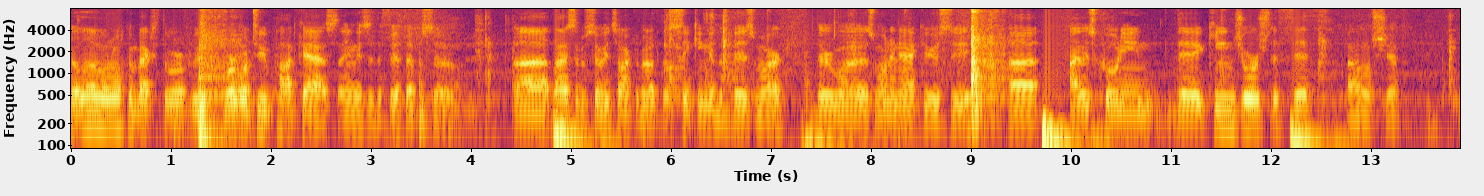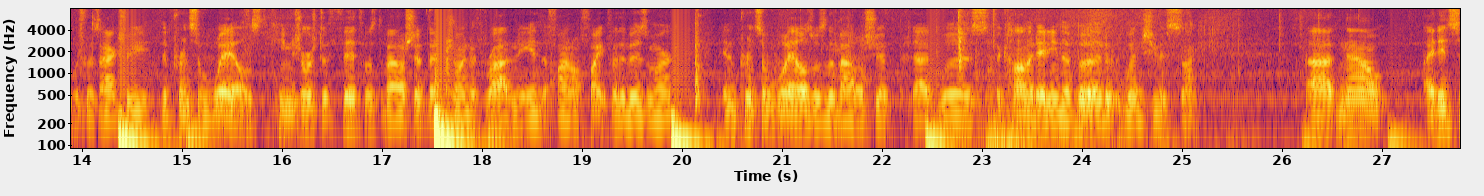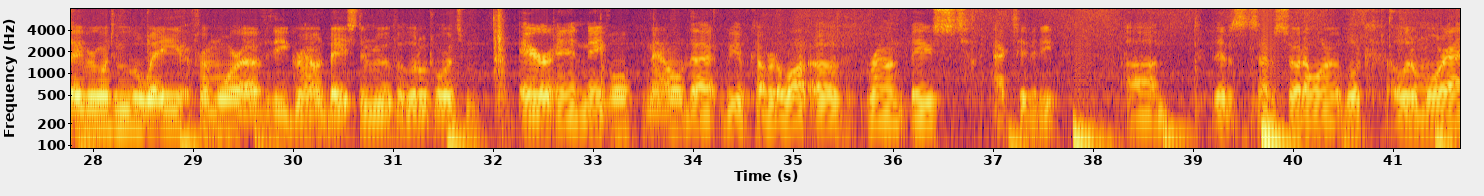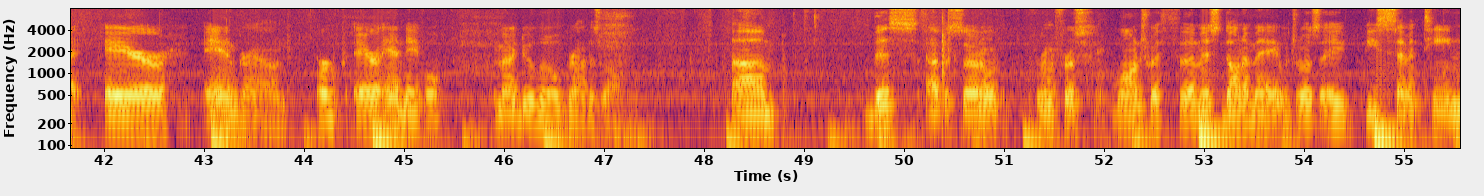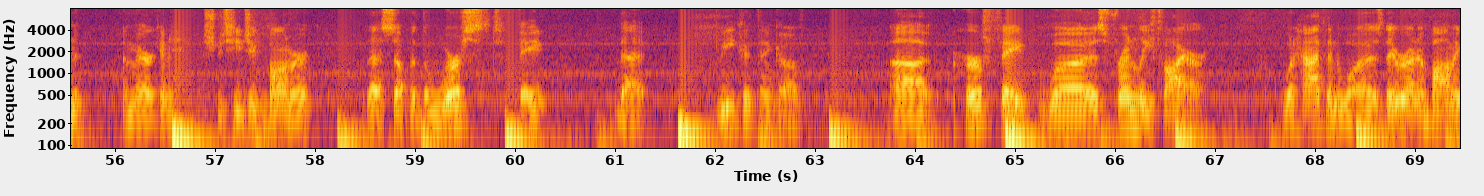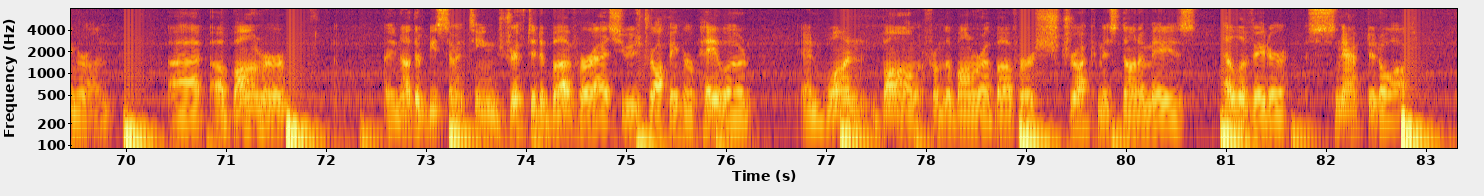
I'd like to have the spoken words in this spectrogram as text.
Hello and welcome back to the World War II podcast. I think this is the fifth episode. Uh, last episode we talked about the sinking of the Bismarck. There was one inaccuracy. Uh, I was quoting the King George V battleship, which was actually the Prince of Wales. King George V was the battleship that joined with Rodney in the final fight for the Bismarck, and Prince of Wales was the battleship that was accommodating the Hood when she was sunk. Uh, now, I did say we were going to move away from more of the ground based and move a little towards air and naval now that we have covered a lot of ground based activity. Um, this episode, I want to look a little more at air and ground, or air and naval. I might do a little ground as well. Um, this episode, we're going to first launch with uh, Miss Donna Mae, which was a B 17 American strategic bomber that suffered the worst fate that we could think of. Uh, her fate was friendly fire. What happened was they were on a bombing run. Uh, a bomber, another B 17, drifted above her as she was dropping her payload, and one bomb from the bomber above her struck Miss Donna Mae's elevator, snapped it off,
